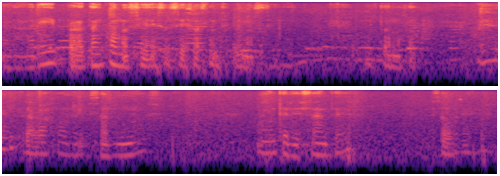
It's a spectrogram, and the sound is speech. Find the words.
la arepa, tan conocida, eso sí es bastante conocida. Es el trabajo de los alumnos, muy interesante sobre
